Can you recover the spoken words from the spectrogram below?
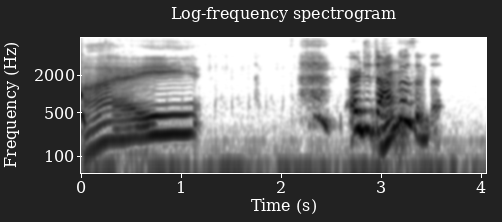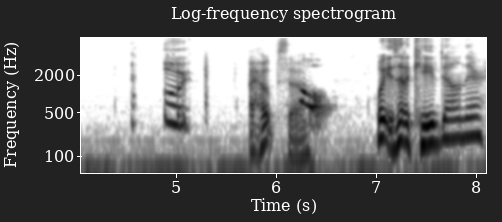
I. Are Dodongos you... in this? I hope so. Oh. Wait, is that a cave down there?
